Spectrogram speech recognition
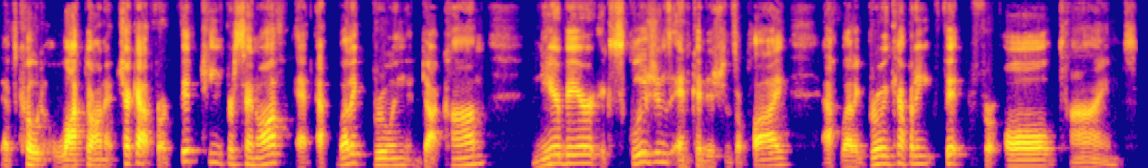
That's code locked on at checkout for 15% off at athleticbrewing.com. Near beer exclusions and conditions apply. Athletic Brewing Company, fit for all times.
